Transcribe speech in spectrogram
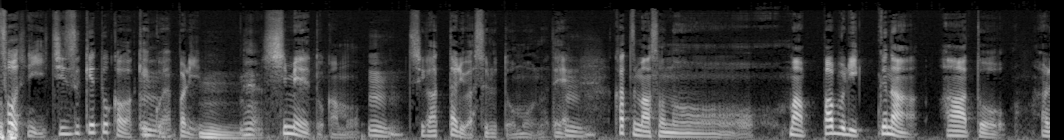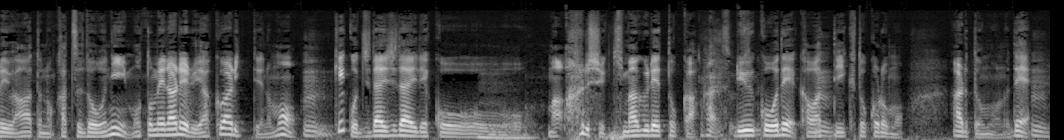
そうですね。位置づけとかは結構やっぱり、ね、使命とかも違ったりはすると思うので、かつまあそのまあパブリックなアートあるいはアートの活動に求められる役割っていうのも、うん、結構時代時代でこう、うん、まあ、ある種気まぐれとか、流行で変わっていくところもあると思うので、うん、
